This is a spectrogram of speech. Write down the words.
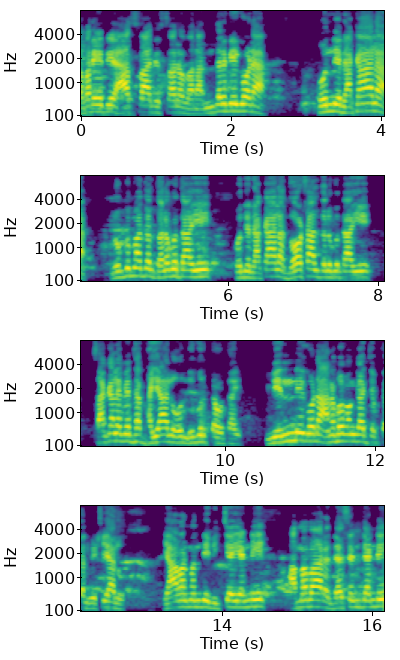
ఎవరైతే ఆస్వాదిస్తారో వారందరికీ కూడా కొన్ని రకాల రుగ్గుమతలు తొలగుతాయి కొన్ని రకాల దోషాలు తొలగుతాయి సకల విధ భయాలు నివృత్తి అవుతాయి ఇవన్నీ కూడా అనుభవంగా చెప్తాను విషయాలు. యావన్ మంది విచ్చేయండి అమ్మవారి దర్శించండి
